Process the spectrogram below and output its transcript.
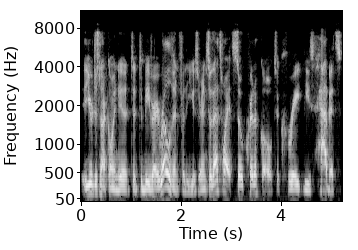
you're just not going to, to, to, be very relevant for the user. And so that's why it's so critical to create these habits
